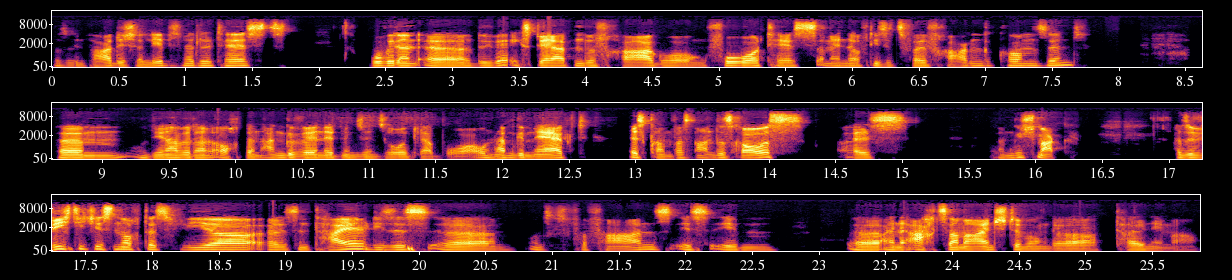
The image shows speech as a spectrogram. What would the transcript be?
also empathischer Lebensmitteltest wo wir dann äh, über Expertenbefragung, Vortests am Ende auf diese zwölf Fragen gekommen sind. Ähm, und den haben wir dann auch dann angewendet im Sensoriklabor und haben gemerkt, es kommt was anderes raus als beim Geschmack. Also wichtig ist noch, dass wir, äh, das ist ein Teil dieses äh, unseres Verfahrens, ist eben äh, eine achtsame Einstimmung der Teilnehmer.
